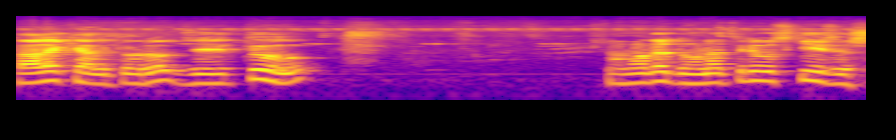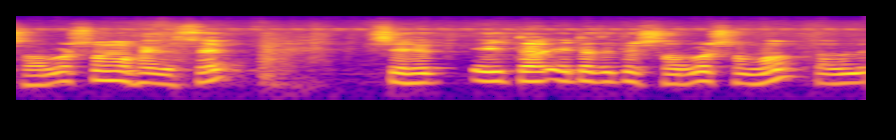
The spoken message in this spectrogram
তাহলে খেয়াল করো, যেহেতু আমাদের দোনা ত্রিভুজ কি হয়েছে? সর্বসম হয়েছে। সেহেতু এইটার এটা যেহেতু সর্বসম, তার মানে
